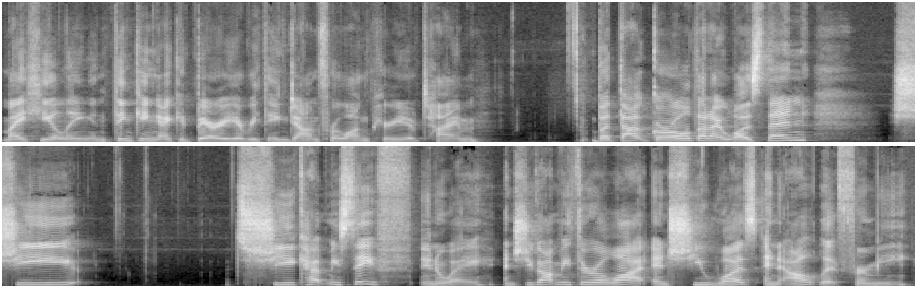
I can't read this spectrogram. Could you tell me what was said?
my healing and thinking I could bury everything down for a long period of time. But that girl that I was then, she she kept me safe in a way and she got me through a lot and she was an outlet for me.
